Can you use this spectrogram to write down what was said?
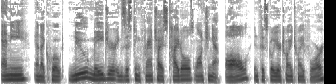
any, and I quote, new major existing franchise titles launching at all in fiscal year 2024.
